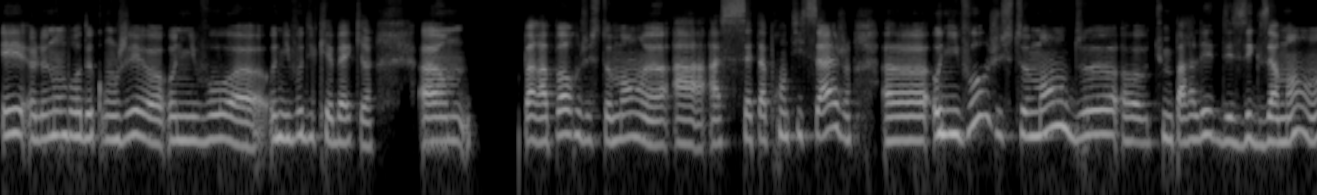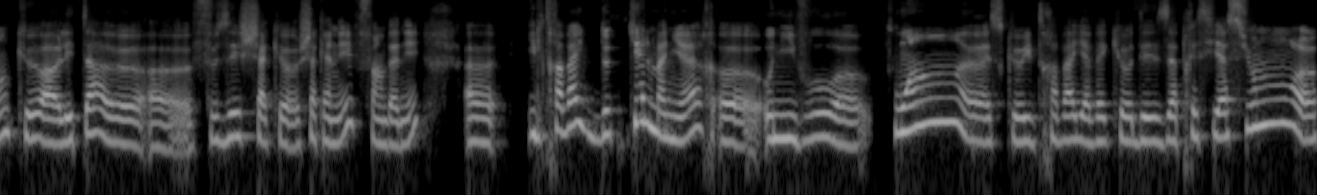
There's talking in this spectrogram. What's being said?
et le nombre de congés au, niveau, au niveau du Québec par rapport justement euh, à, cet apprentissage euh, au niveau justement de, euh, tu me parlais des examens hein, que l'État faisait chaque, chaque année, fin d'année. Il travaille de quelle manière au niveau points Est-ce qu'il travaille avec des appréciations?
